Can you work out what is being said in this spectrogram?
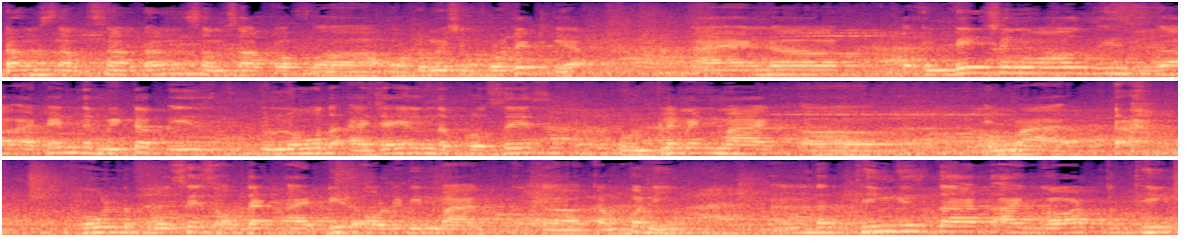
done some, some done some sort of uh, automation project here and uh, the intention was is uh, attend the meetup is to know the agile in the process to implement my uh, in my whole process of that I did already in my company and the thing is that I got the things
